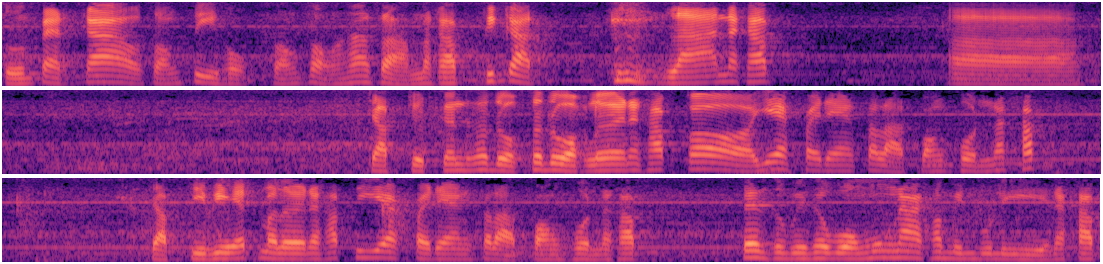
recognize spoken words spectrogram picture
089 246 2253 นะครับ พิกัดร้านนะครับ จับจุดกันสะดวกสะดวกเลยนะครับ ก็แยกไฟแดงตลาดปองพลนะครับ จับ GPS มาเลยนะครับ ที่แยกไฟแดงตลาดปองพลนะครับ เส้นสุวินทวงศ์มุ่งหน้าเข้ามินบุรีนะครับ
